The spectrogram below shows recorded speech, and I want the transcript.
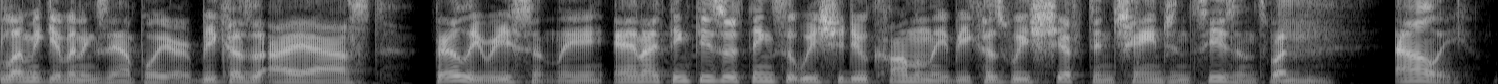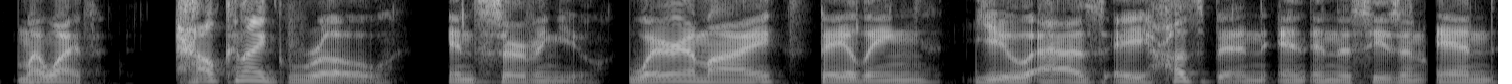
Let me give an example here because I asked fairly recently, and I think these are things that we should do commonly because we shift and change in seasons. But Mhm. Allie, my wife, how can I grow in serving you? Where am I failing you as a husband in, in this season? And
